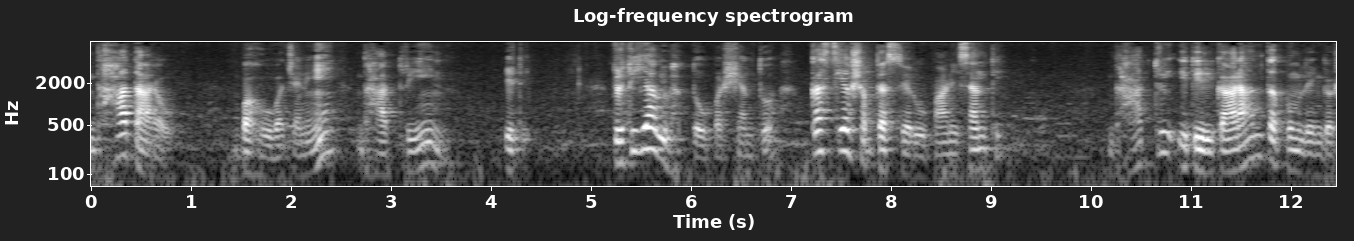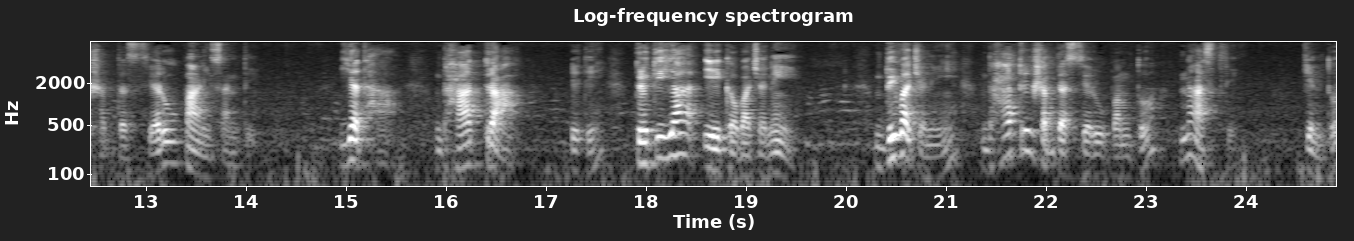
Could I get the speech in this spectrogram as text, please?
धातारौ, बहुवचने धात्रीन् इति। तृतीया विभक्तौ पश्यन्तु कस्य शब्दस्य रूपाणि सन्ति। धातृ इति ऋकारान्त पुंलिङ्ग शब्दस्य रूपाणि सन्ति। यथा धात्रा इति तृतीया एकवचने। द्विवचने धातृशब्दस्य रूपं तु नास्ति। किन्तु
